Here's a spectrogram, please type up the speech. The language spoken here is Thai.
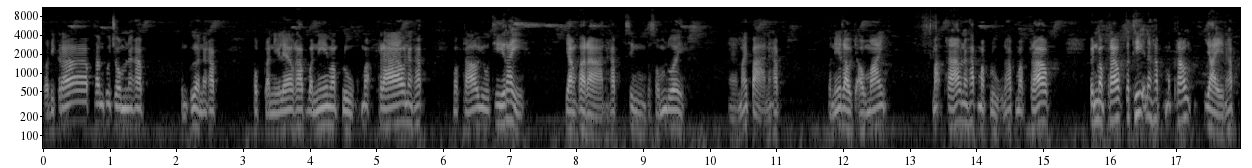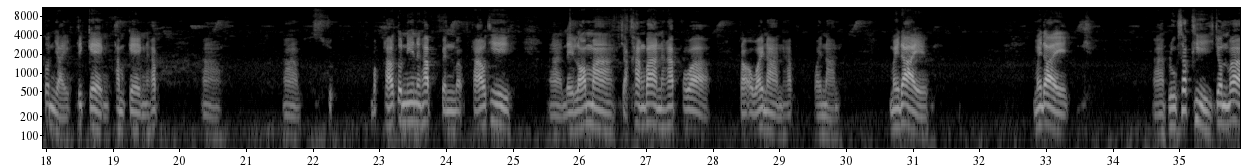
สวัสดีครับท่านผู้ชมนะครับเพื่อนๆนะครับ พบกันอีกแล้วครับ วันนี้มาปลูกมะพร้าวนะครับมะพร้าวอยู่ที่ไร่ยางพารานะครับ ซึ่งผสมด้วยไม้ป่านะครับ วันนี้เราจะเอาไม้มะพร้าวนะครับ มาปลูกนะครับมะพร้าวเป็นมะพร้าวกะทินะครับมะพร้าวใหญ่นะครับ ต้นใหญ่พริกแกงทำแกงนะครับอ่าอ่ามะพร้าวต้นนี้นะครับ เป็นมะพร้าวที่อ่าได้ล้อมมาจากข้างบ้านนะครับ เพราะว่าเราเอาไว้นานนะครับ ไว้นาน ไม่ได้ ไม่ได้ปลูกสักทีจนว่า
